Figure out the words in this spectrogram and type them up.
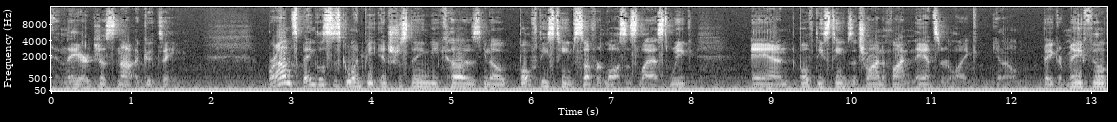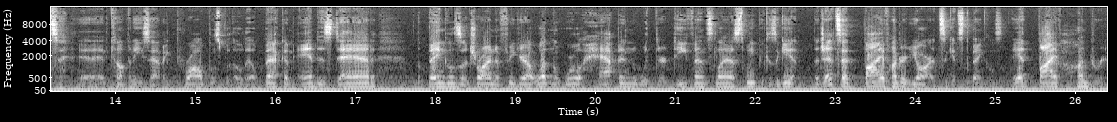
and they are just not a good team. Browns Bengals is going to be interesting because, you know, both these teams suffered losses last week, and both these teams are trying to find an answer. Like, you know, Baker Mayfield and companies having problems with Odell Beckham and his dad. The Bengals are trying to figure out what in the world happened with their defense last week because, again, the Jets had 500 yards against the Bengals. They had 500.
